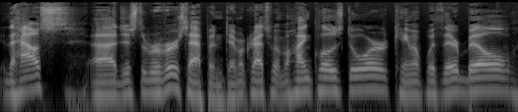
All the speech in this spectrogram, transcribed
In the House, uh, just the reverse happened. Democrats went behind closed door, came up with their bill.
